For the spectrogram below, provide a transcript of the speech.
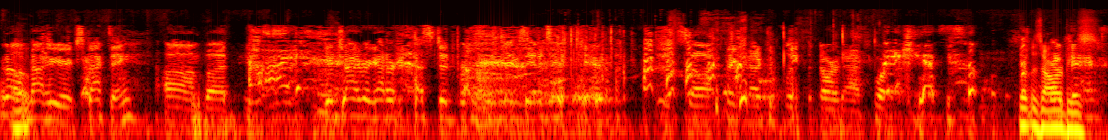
I know not who you're expecting, um, but your driver got arrested for things he had to take care of. So I figured I'd complete the DoorDash for you. It was Arby's,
